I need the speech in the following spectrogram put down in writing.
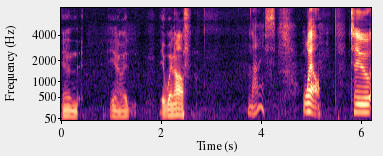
and you know, it it went off. Nice. Well, to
